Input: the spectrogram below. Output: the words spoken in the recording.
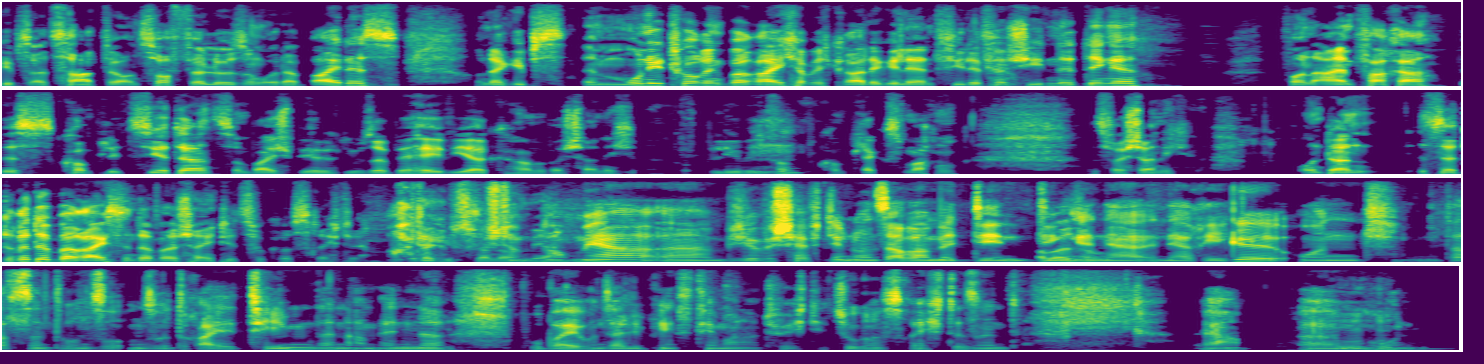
gibt es als Hardware- und Softwarelösung oder beides. Und da gibt es im Monitoring-Bereich, habe ich gerade gelernt, viele verschiedene Dinge. Von einfacher bis komplizierter, zum Beispiel User Behavior kann man wahrscheinlich beliebig mhm. komplex machen. Ist wahrscheinlich Und dann ist der dritte Bereich sind dann wahrscheinlich die Zugriffsrechte. Ach, da gibt es bestimmt noch mehr? noch mehr. Wir beschäftigen uns aber mit den Dingen so. in, der, in der Regel und das sind unsere, unsere drei Themen dann am Ende, mhm. wobei unser Lieblingsthema natürlich die Zugriffsrechte sind. Ja. Ähm, mhm.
